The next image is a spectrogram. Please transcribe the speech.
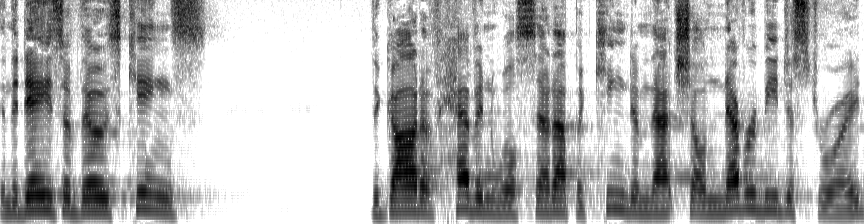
In the days of those kings, the God of heaven will set up a kingdom that shall never be destroyed,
